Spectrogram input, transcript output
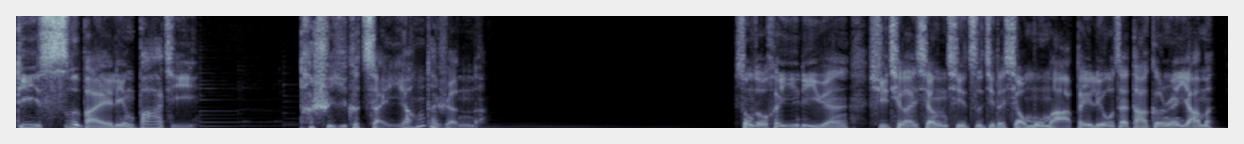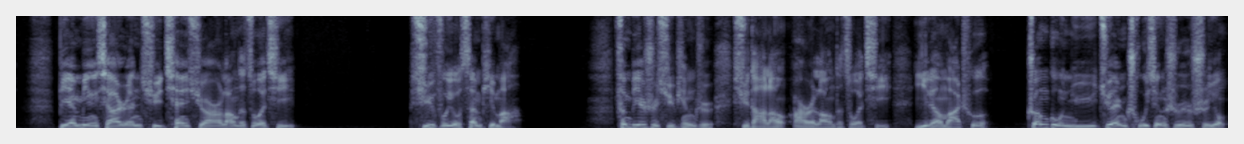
第四百零八集，他是一个怎样的人呢？送走黑衣吏员，许七安想起自己的小母马被留在打更人衙门，便命下人去牵许二郎的坐骑。徐府有三匹马，分别是许平志、许大郎、二郎的坐骑，一辆马车专供女眷出行时使用。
